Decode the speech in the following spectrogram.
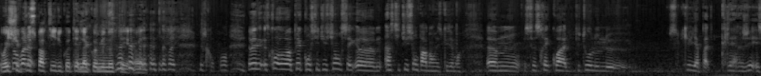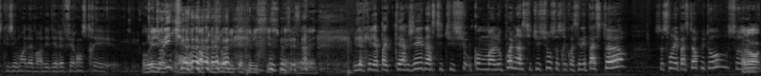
Oui, je suis plus parti du côté de la communauté. je comprends. Ce qu'on va appeler constitution, c'est euh, institution, pardon, excusez-moi. Euh, ce serait quoi? Plutôt le, Parce qu'il n'y a pas de clergé. Excusez-moi d'avoir des, références très catholiques. On, repart toujours du catholicisme. C'est-à-dire qu'il n'y a pas de clergé, d'institution. Le poids de l'institution, ce serait quoi? C'est les pasteurs? Ce sont les pasteurs plutôt Alors,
